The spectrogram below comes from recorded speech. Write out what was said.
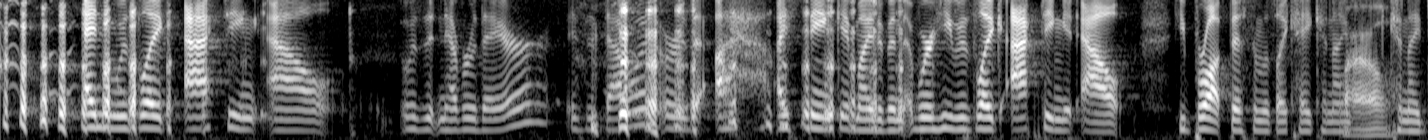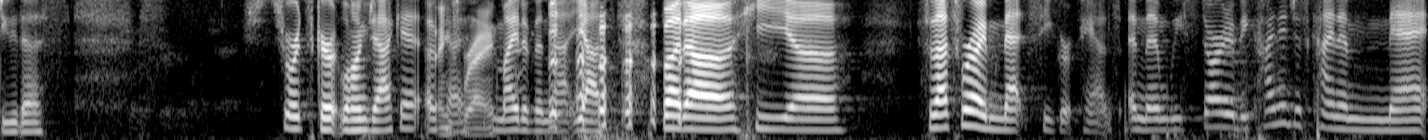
and was like acting out. Was it never there? Is it that one or is it? I, I think it might have been where he was like acting it out. He brought this and was like, "Hey, can I Wow. can I do this?" S- Short skirt, long jacket. Okay, Thanks, Brian. It might have been that. Yes, but uh, he. Uh, so that's where I met Secret Pants, and then we started. We kind of just kind of met,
